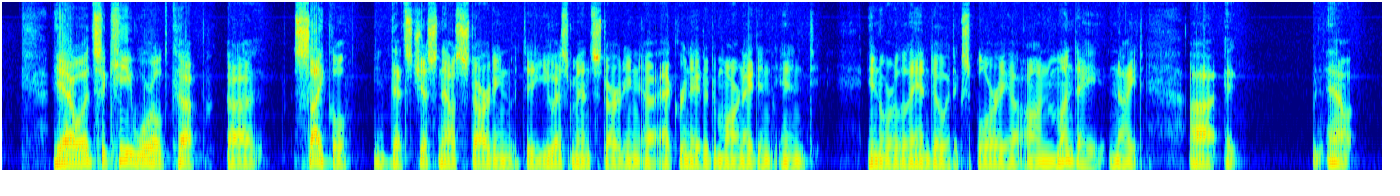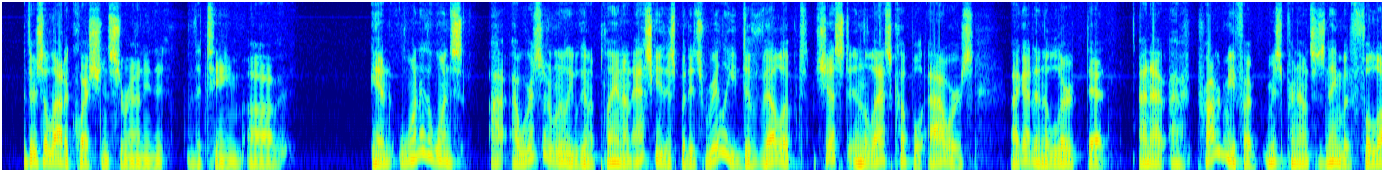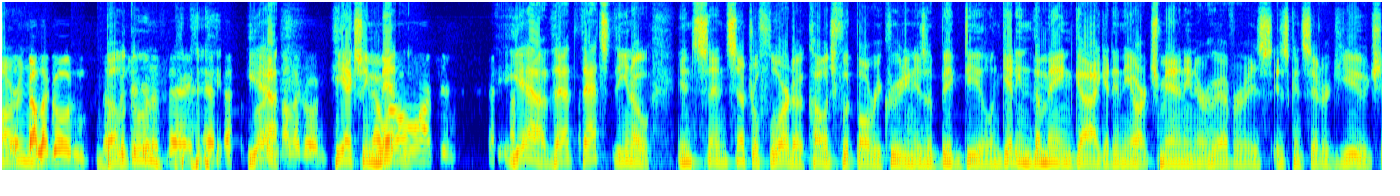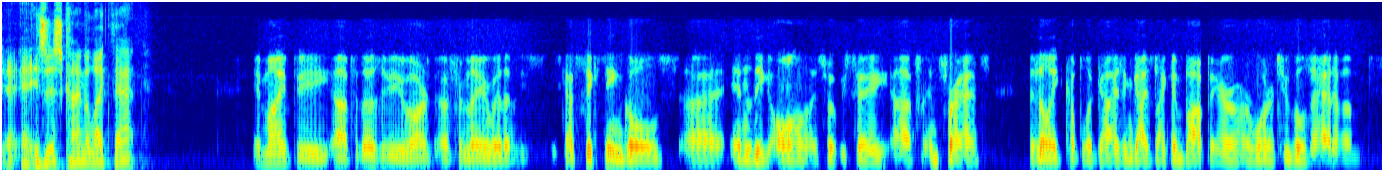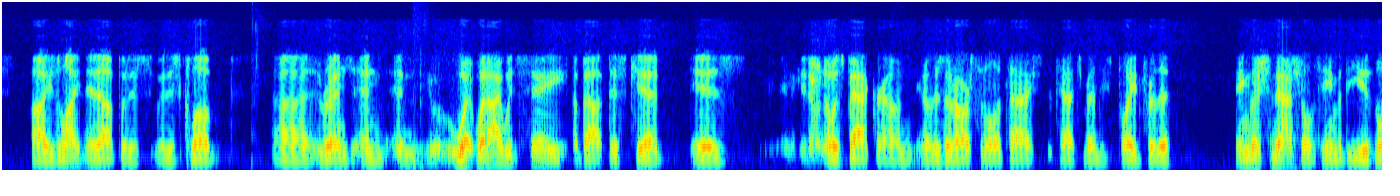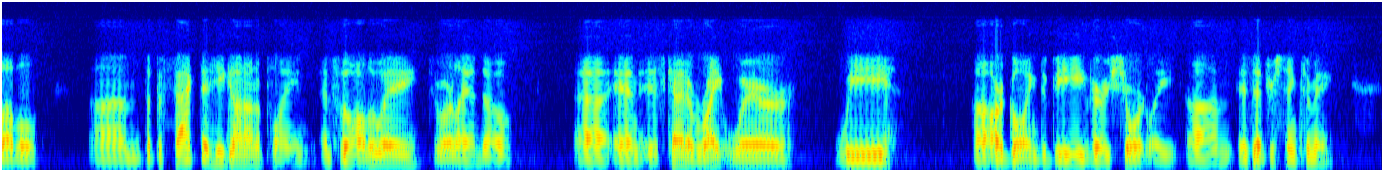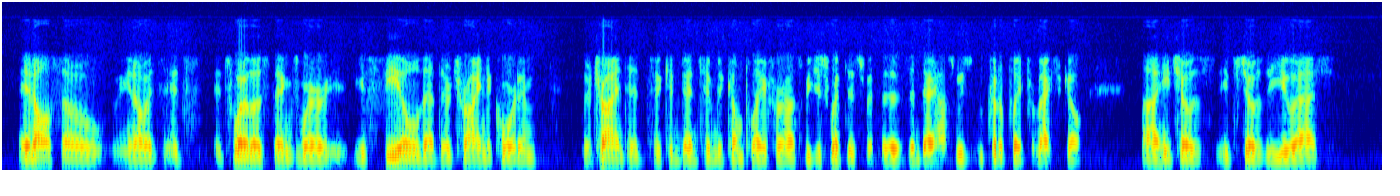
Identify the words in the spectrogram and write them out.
Yeah, well, it's a key World Cup uh, cycle that's just now starting. The U.S. men starting uh, at Grenada tomorrow night and in, in, in Orlando at Exploria on Monday night. Uh, now, there's a lot of questions surrounding the, the team. Uh, and one of the ones I, I wasn't really going to plan on asking you this, but it's really developed just in the last couple hours. I got an alert that, and I, I pardon me if I mispronounce his name, but Folarin yeah, Balogun. That's what you're going to say. yeah, Balogun. he actually yeah, met. We're all watching. yeah, that that's you know in, in, Central Florida, college football recruiting is a big deal, and getting the main guy, getting the Arch Manning or whoever is is considered huge. Is this kind of like that? It might be. Uh, for those of you who aren't uh, familiar with him, he's He's got 16 goals uh, in Ligue 1, that's what we say uh, in France. There's only a couple of guys, and guys like Mbappe are, are one or two goals ahead of him. Uh, he's lighting it up with his with his club, uh, Rennes. And and what what I would say about this kid is, and if you don't know his background, you know there's an Arsenal attached attachment. He's played for the English national team at the youth level. Um, but the fact that he got on a plane and flew all the way to Orlando uh, and is kind of right where we uh, are going to be very shortly um, is interesting to me. It also, you know, it's it's it's one of those things where you feel that they're trying to court him. They're trying to, to convince him to come play for us. We just went this with the Zendejas. We could have played for Mexico. Uh, he chose he chose the U.S.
